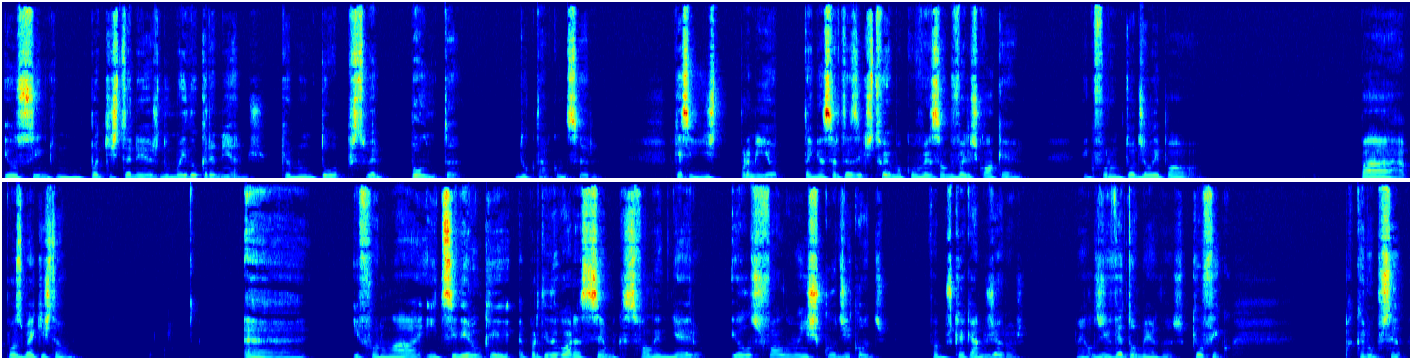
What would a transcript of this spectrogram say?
eu sinto-me um paquistanês no meio de ucranianos, que eu não estou a perceber ponta do que está a acontecer. Porque assim, isto, para mim, eu tenho a certeza que isto foi uma convenção de velhos qualquer, em que foram todos ali para, para, para o Uzbequistão uh, e foram lá e decidiram que a partir de agora, sempre que se fala em dinheiro, eles falam em escudos e contos. Vamos cagar nos euros. É? Eles inventam merdas que eu fico pá, que eu não percebo.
